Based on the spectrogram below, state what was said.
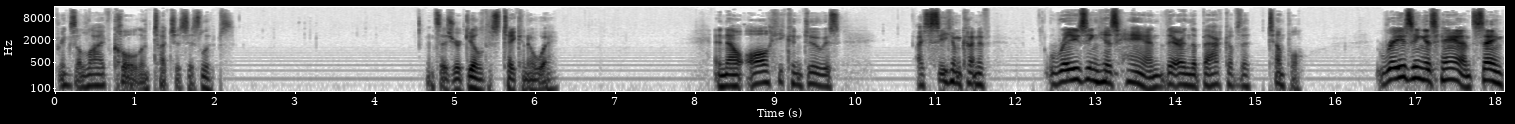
brings a live coal and touches his lips and says, Your guilt is taken away. And now all he can do is, I see him kind of raising his hand there in the back of the temple, raising his hand, saying,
